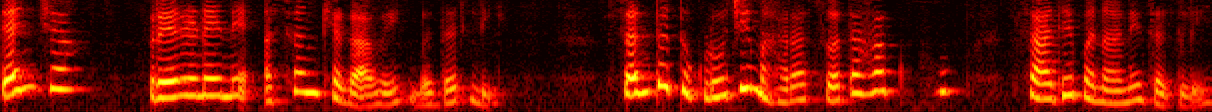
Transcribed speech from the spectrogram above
त्यांच्या प्रेरणेने असंख्य गावे बदलली. संत तुकडोजी महाराज स्वतः खूप साधेपणाने जगले.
